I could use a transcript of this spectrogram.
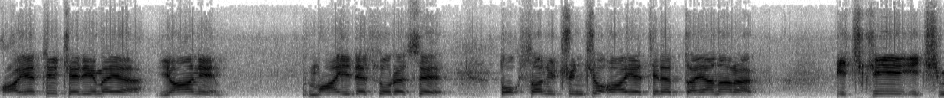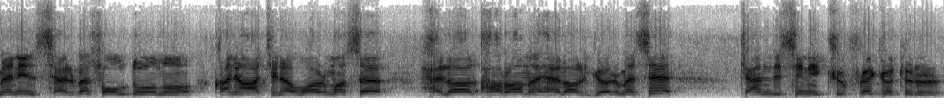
ayeti kerimeye yani Maide suresi 93. ayetine dayanarak içkiyi içmenin serbest olduğunu kanaatine varması, helal haramı helal görmesi kendisini küfre götürür.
